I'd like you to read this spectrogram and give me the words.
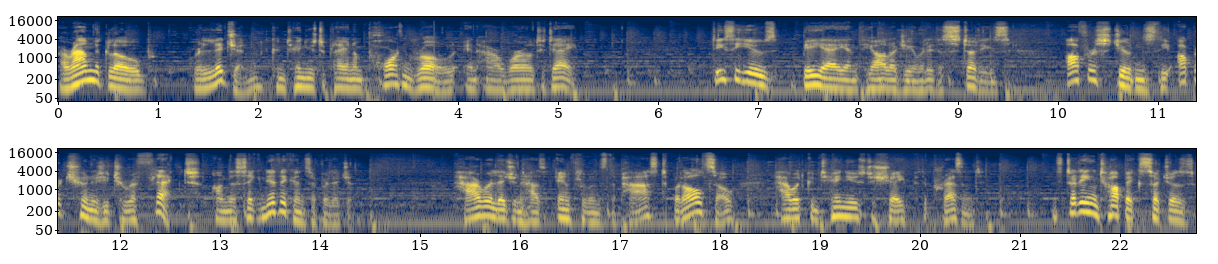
Around the globe, religion continues to play an important role in our world today. DCU's BA in Theology and Religious Studies offers students the opportunity to reflect on the significance of religion, how religion has influenced the past, but also how it continues to shape the present. In studying topics such as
